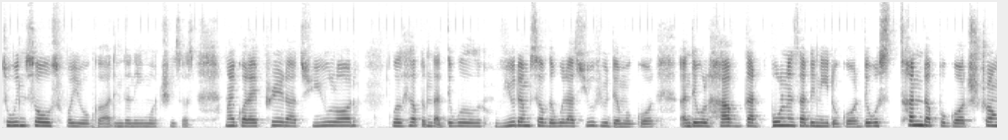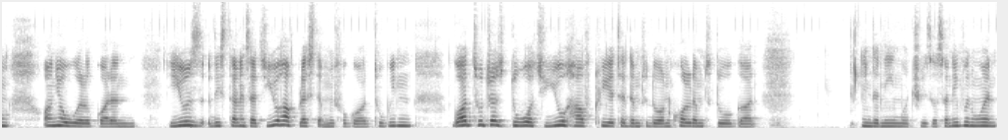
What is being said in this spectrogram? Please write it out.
to win souls for your God, in the name of Jesus. My God, I pray that you, Lord, will help them that they will view themselves the way that you view them, O God, and they will have that boldness that they need, O God. They will stand up, O God, strong on your will, God, and use these talents that you have blessed them with, O God, to win. God, to just do what you have created them to do and call them to do, O God in the name of Jesus. And even when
